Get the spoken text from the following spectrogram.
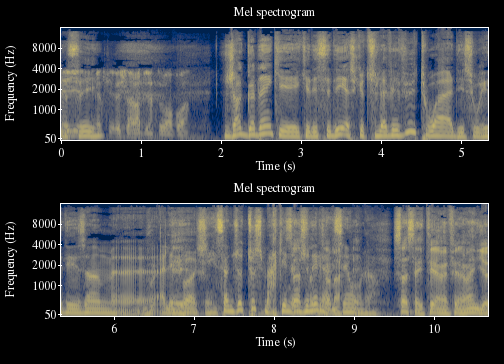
Merci. Merci Richard. À bientôt. Au revoir. Jacques Godin qui est, qui est décédé, est-ce que tu l'avais vu, toi, des souris des hommes euh, à l'époque? Ça nous a tous marqué, notre génération. Là. Ça, ça a été un phénomène. Il a,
